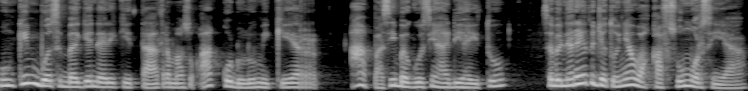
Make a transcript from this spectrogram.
Mungkin buat sebagian dari kita, termasuk aku dulu mikir, apa sih bagusnya hadiah itu? Sebenarnya itu jatuhnya wakaf sumur sih ya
